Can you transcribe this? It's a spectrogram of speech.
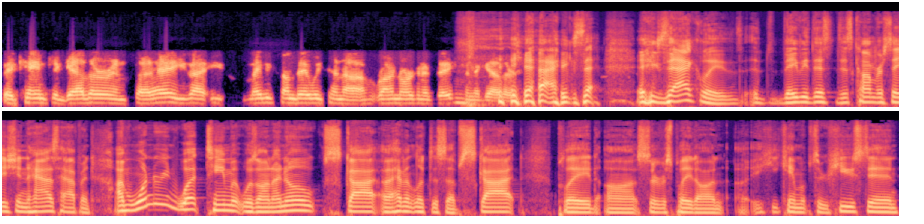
they came together and said, "Hey, you got you, maybe someday we can uh, run an organization together." yeah, exa- exactly. Maybe this this conversation has happened. I'm wondering what team it was on. I know Scott. I haven't looked this up. Scott played on Servais played on. Uh, he came up through Houston,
